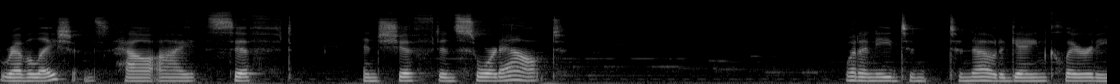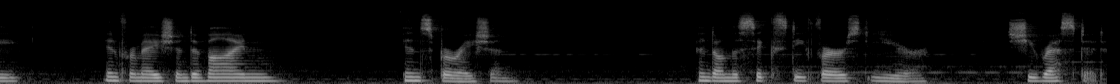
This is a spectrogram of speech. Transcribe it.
revelations, how I sift and shift and sort out what I need to, to know to gain clarity, information, divine inspiration. And on the 61st year, she rested.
